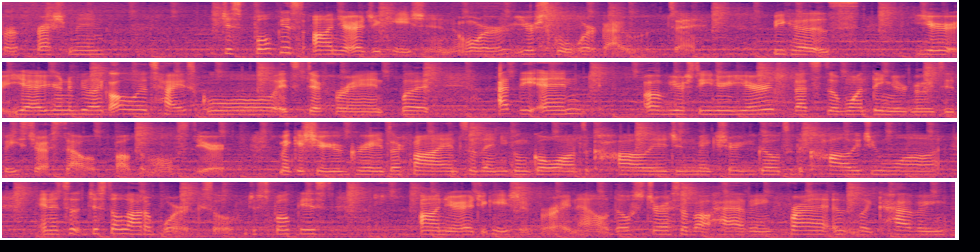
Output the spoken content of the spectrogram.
for freshmen just focus on your education or your schoolwork, I would say, because you're yeah you're gonna be like oh it's high school it's different but at the end of your senior year, that's the one thing you're going to be stressed out about the most. You're making sure your grades are fine so then you can go on to college and make sure you go to the college you want. And it's just a lot of work. So just focus on your education for right now. Don't stress about having friends, like having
